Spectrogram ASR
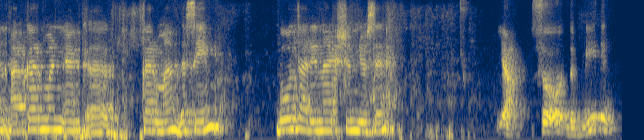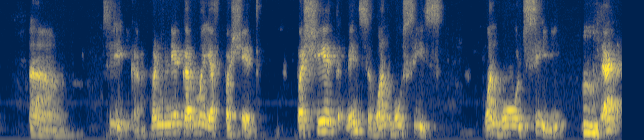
akarman uh, karma the same? Both are in action, you said. Yeah. So the meaning, um, see, karmanya karma yaf pashyet. Pashyet means one who sees, one who would see Mm. that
